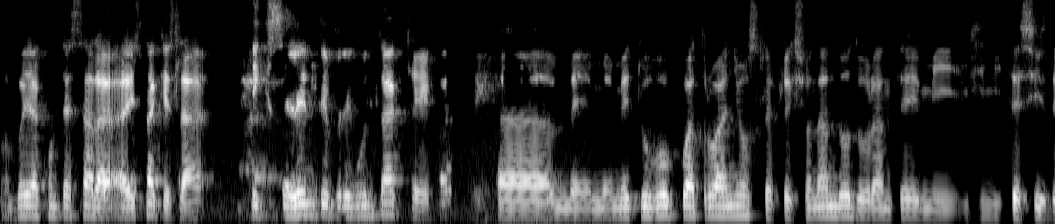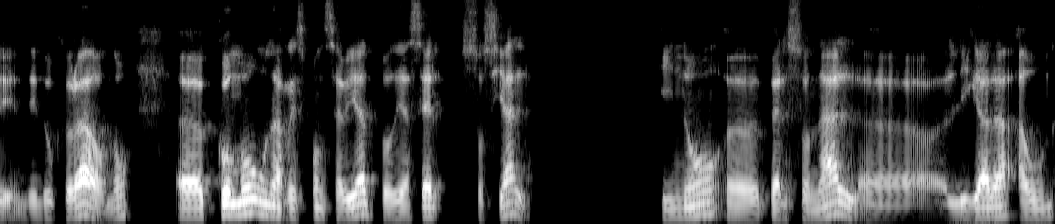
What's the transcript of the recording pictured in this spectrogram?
Voy a contestar a, esta, que es la excelente pregunta que ah, me, tuvo cuatro años reflexionando durante mi, mi tesis de, doctorado, ¿no? Uh, cómo una responsabilidad podría ser social y no ah, personal ligada a un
